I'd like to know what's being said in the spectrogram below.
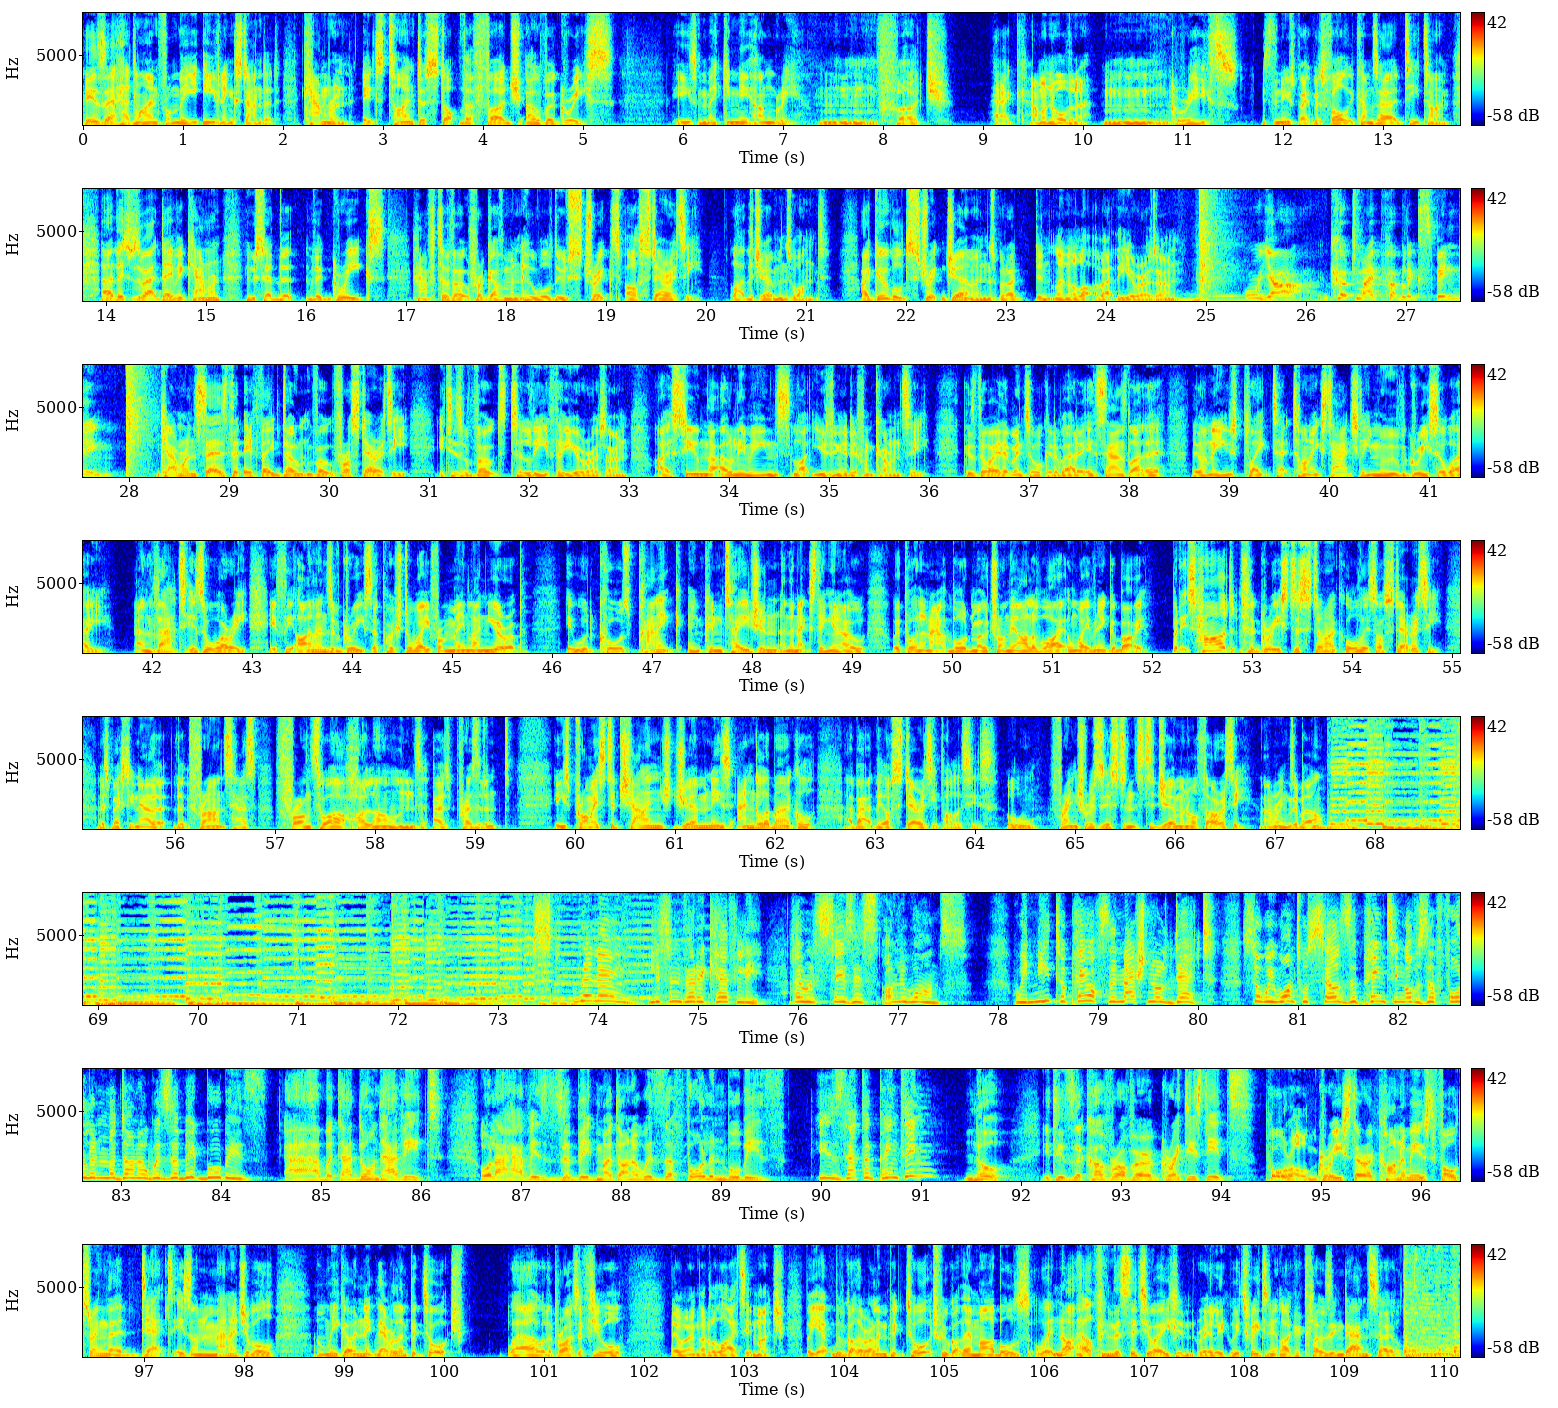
Here's a headline from the Evening Standard Cameron, it's time to stop the fudge over Greece. He's making me hungry. Mmm, fudge. Heck, I'm a northerner. Mmm, Greece. It's the newspaper's fault. It comes out at tea time. Uh, this was about David Cameron, who said that the Greeks have to vote for a government who will do strict austerity, like the Germans want. I googled strict Germans, but I didn't learn a lot about the Eurozone. Oh, yeah, cut my public spending. Cameron says that if they don't vote for austerity, it is a vote to leave the Eurozone. I assume that only means like using a different currency. Because the way they've been talking about it, it sounds like they're, they're going to use plate tectonics to actually move Greece away. And that is a worry. If the islands of Greece are pushed away from mainland Europe, it would cause panic and contagion, and the next thing you know, we're putting an outboard motor on the Isle of Wight and waving it goodbye. But it's hard for Greece to stomach all this austerity, especially now that, that France has Francois Hollande as president. He's promised to challenge Germany's Angela Merkel about the austerity policies. Ooh, French resistance to German authority. That rings a bell. Rene, listen very carefully. I will say this only once. We need to pay off the national debt, so we want to sell the painting of the fallen Madonna with the big boobies. Ah, but I don't have it. All I have is the big Madonna with the fallen boobies. Is that a painting? No, it is the cover of her greatest hits. Poor old Greece, their economy is faltering, their debt is unmanageable, and we go and nick their Olympic torch. Well, with the price of fuel, they weren't going to light it much. But yep, we've got their Olympic torch, we've got their marbles. We're not helping the situation, really. We're treating it like a closing down sale.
